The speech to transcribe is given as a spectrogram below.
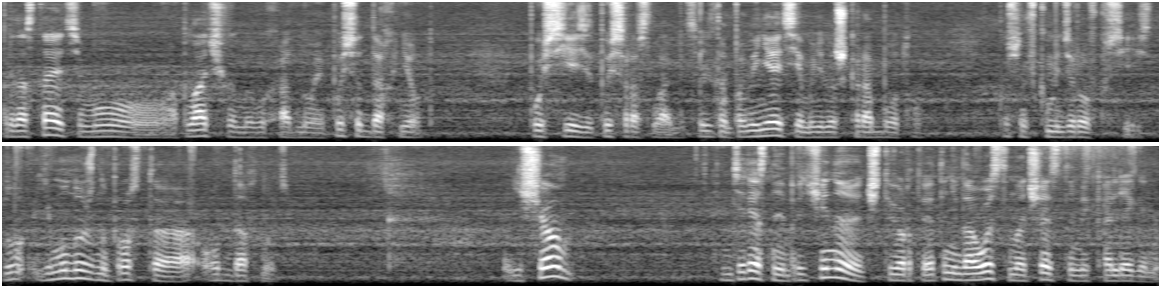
Предоставить ему оплачиваемый выходной. Пусть отдохнет. Пусть съездит, пусть расслабится. Или там поменяйте ему немножко работу пусть он в командировку съездит. Но ну, ему нужно просто отдохнуть. Еще интересная причина, четвертая, это недовольство начальствами коллегами.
